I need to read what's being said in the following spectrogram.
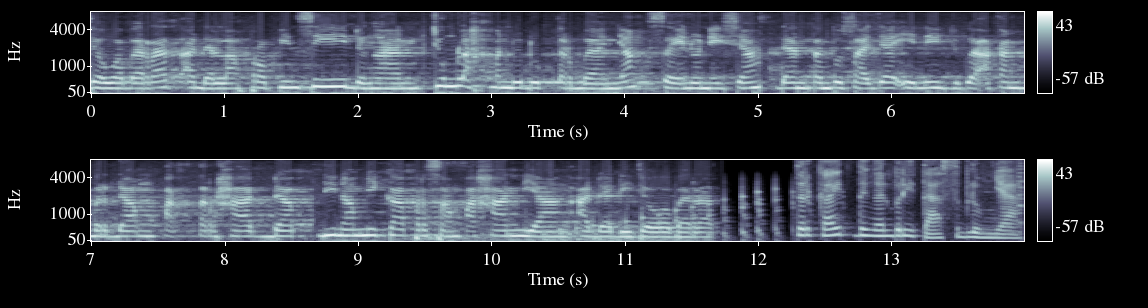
Jawa Barat adalah provinsi dengan jumlah penduduk terbanyak se-Indonesia dan tentu saja ini juga akan berdampak terhadap dinamika persampahan yang ada di Jawa Barat. Terkait dengan berita sebelumnya,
